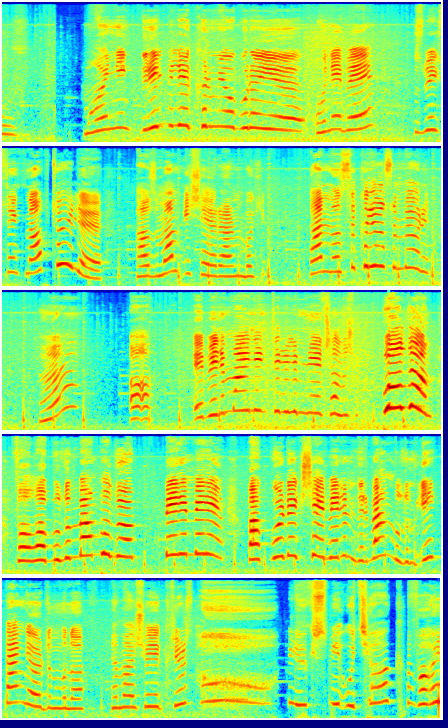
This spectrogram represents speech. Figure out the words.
Uf. Mining drill bile kırmıyor burayı. O ne be? Kız bebek Sonic ne yaptı öyle? Kazmam işe yarar mı bakayım? Sen nasıl kırıyorsun böyle? Ha? Aa, e benim mining drillim niye çalışmıyor? Buldum. Vallahi buldum ben buldum. Benim benim. Bak buradaki şey benimdir. Ben buldum. İlk ben gördüm bunu. Hemen şöyle kırıyoruz. Lüks bir uçak. Vay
